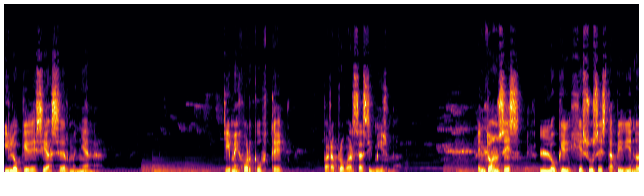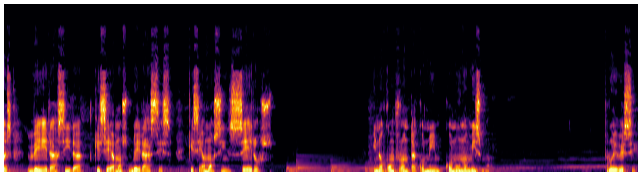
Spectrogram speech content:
y lo que desea hacer mañana. ¿Qué mejor que usted para probarse a sí mismo? Entonces, lo que Jesús está pidiendo es veracidad, que seamos veraces, que seamos sinceros. Y nos confronta con, con uno mismo pruébese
